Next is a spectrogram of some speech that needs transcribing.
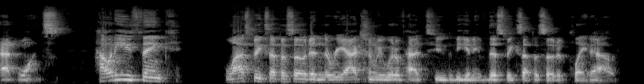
at once. How do you think last week's episode and the reaction we would have had to the beginning of this week's episode had played out.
